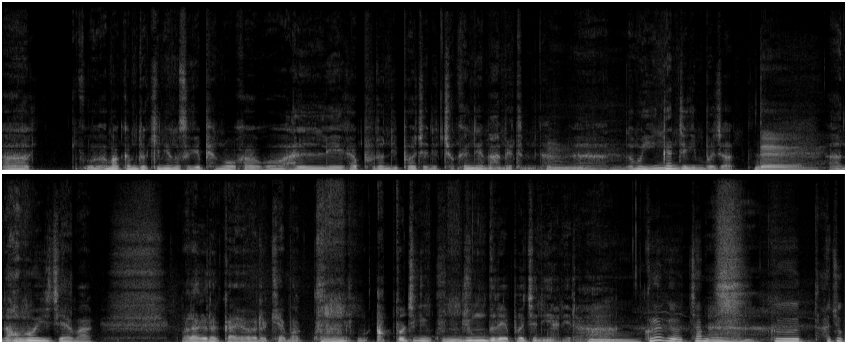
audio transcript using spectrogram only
어, 음악 감독 김영석이 편곡하고 알리가 부른 이 버전이 좀 굉장히 마음에 듭니다. 음. 어, 너무 인간적인 버전. 네. 아, 너무 이제 막 뭐라 그럴까요? 이렇게 막 군, 압도적인 군중들의 버전이 아니라 음, 그러게요. 참, 어, 그 아주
